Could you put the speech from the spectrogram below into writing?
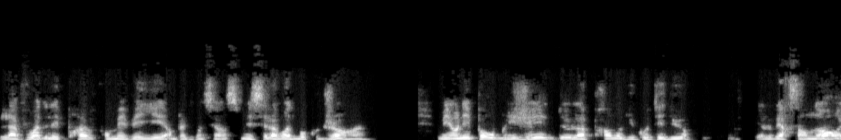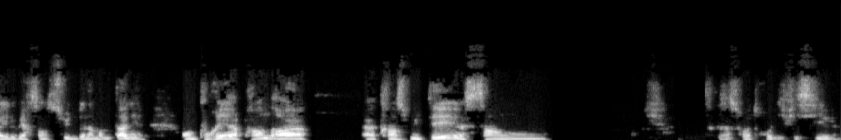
la voie de l'épreuve pour m'éveiller en pleine conscience. Mais c'est la voie de beaucoup de gens. Hein. Mais on n'est pas obligé de la prendre du côté dur. Il y a le versant nord et le versant sud de la montagne. On pourrait apprendre à, à transmuter sans que ça soit trop difficile.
